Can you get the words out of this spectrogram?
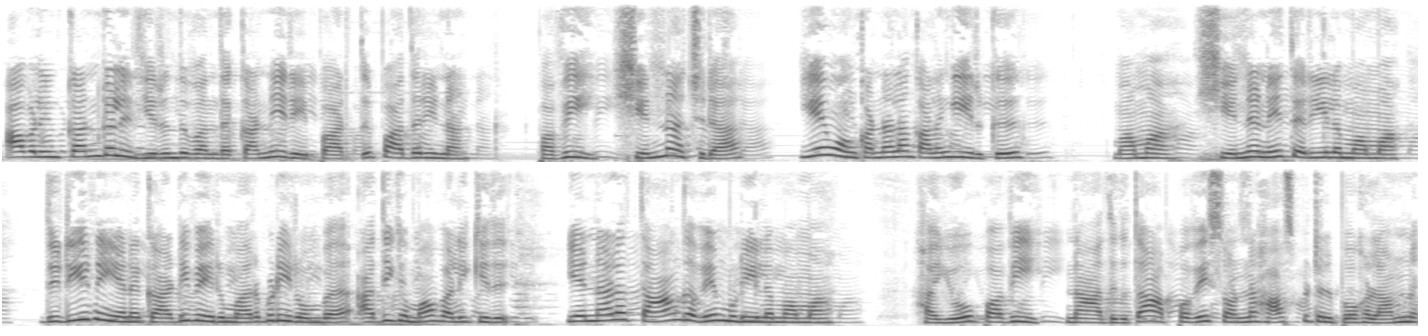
அவளின் கண்களில் இருந்து வந்த கண்ணீரை பார்த்து பதறினான். பவி என்னாச்சுடா? ஏன் உன் கண்ணெல்லாம் கலங்கி இருக்கு மாமா என்னன்னே தெரியல மாமா. திடீர்னு எனக்கு அடிவேறு மறுபடி ரொம்ப அதிகமா வலிக்குது. என்னால தாங்கவே முடியல மாமா. ஐயோ பவி நான் அதுக்கு தான் அப்பவே சொன்ன ஹாஸ்பிட்டல் போகலாம்னு.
